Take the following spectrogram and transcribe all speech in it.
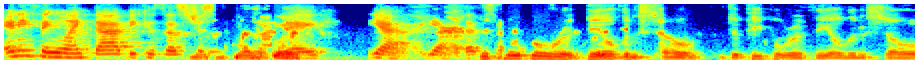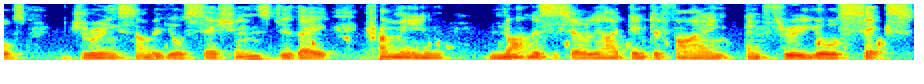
anything like that because that's just my yeah yeah that's do people reveal themselves do people reveal themselves during some of your sessions? Do they come in not necessarily identifying and through your sex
